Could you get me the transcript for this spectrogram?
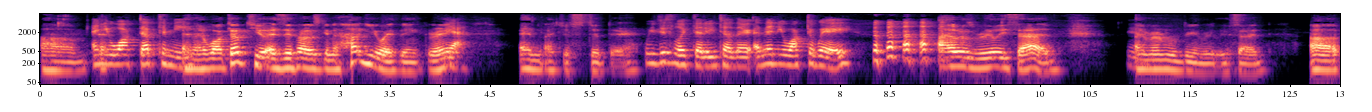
Um, and you walked up to me. and I walked up to you as if I was going to hug you, I think, right? Yeah. And I just stood there. We just looked at each other and then you walked away. I was really sad. Yeah. I remember being really sad. Uh,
